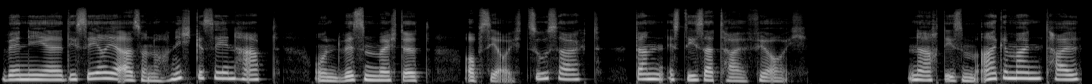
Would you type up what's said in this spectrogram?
Wenn ihr die Serie also noch nicht gesehen habt und wissen möchtet, ob sie euch zusagt, dann ist dieser Teil für euch. Nach diesem allgemeinen Teil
